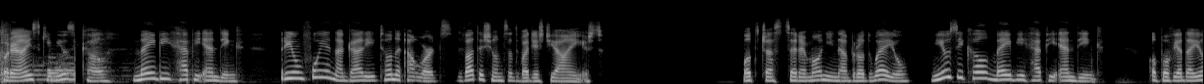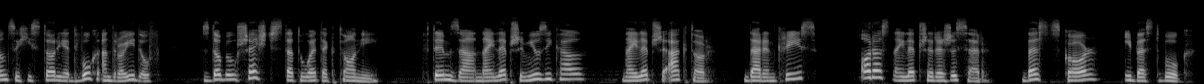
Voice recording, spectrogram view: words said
Koreański musical Maybe Happy Ending triumfuje na gali Tony Awards 2021. Podczas ceremonii na Broadwayu musical Maybe Happy Ending, opowiadający historię dwóch androidów, zdobył sześć statuetek Tony, w tym za najlepszy musical, najlepszy aktor Darren Criss oraz najlepszy reżyser Best Score i Best Book.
